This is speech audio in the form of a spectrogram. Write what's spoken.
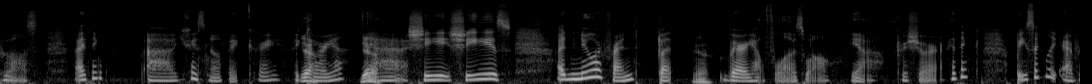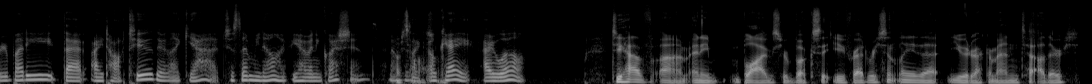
who else? I think uh, you guys know Vic, right? Yeah. Victoria. Yeah. She she is a newer friend, but Yeah. very helpful as well. Yeah, for sure. I think basically everybody that I talk to, they're like, yeah, just let me know if you have any questions, and I'm That's just like, awesome. okay, I will. Do you have um, any blogs or books that you've read recently that you would recommend to others?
